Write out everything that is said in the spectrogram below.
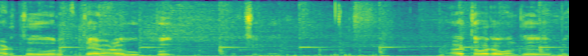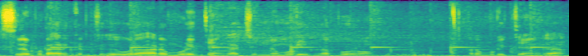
அடுத்தது ஒரு தேவையான அளவு உப்பு வச்சுங்க. அதை தவிர வந்து மிக்சியில் போட்டு அரைக்கிறதுக்கு ஒரு அரை மூடி தேங்காய் சின்ன மூடி இருந்தால் போதும். அரை மூடி தேங்காய்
